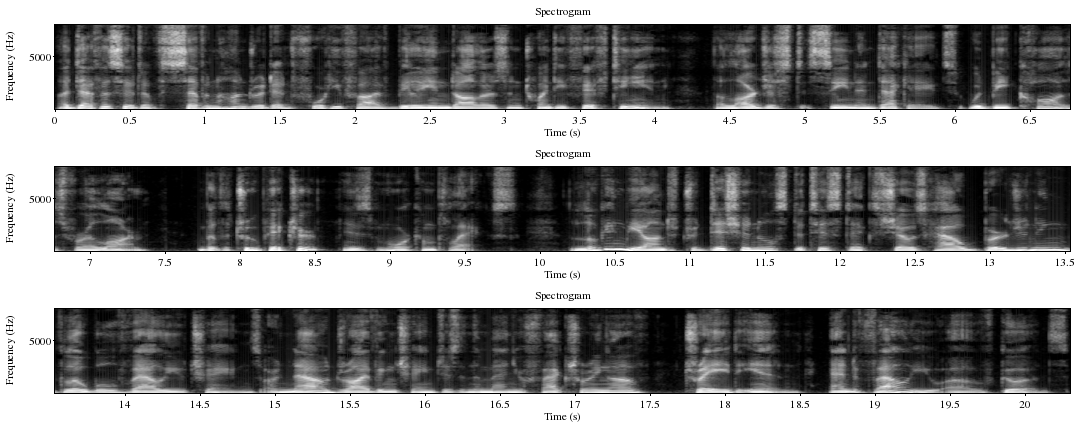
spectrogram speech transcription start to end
a deficit of $745 billion in 2015, the largest seen in decades, would be cause for alarm. But the true picture is more complex. Looking beyond traditional statistics shows how burgeoning global value chains are now driving changes in the manufacturing of, trade in, and value of goods.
